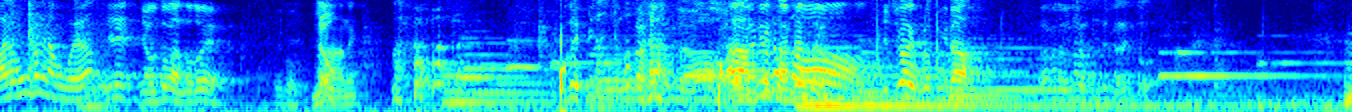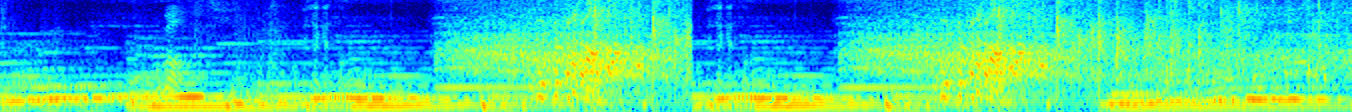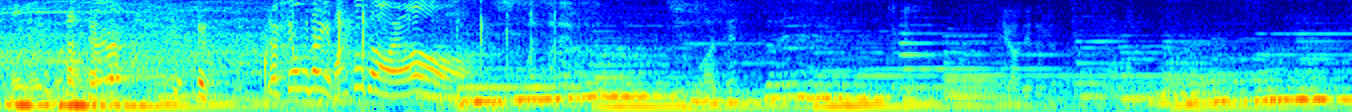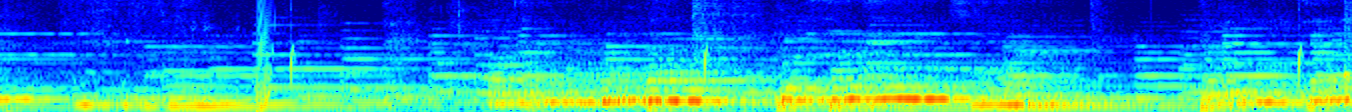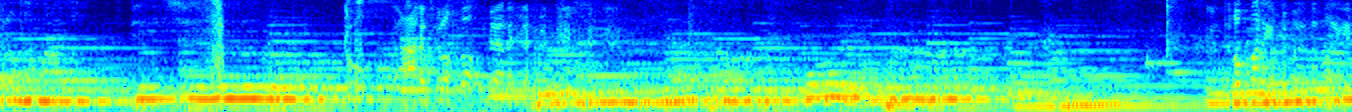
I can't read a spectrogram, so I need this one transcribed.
마지막 홍성이 남은 거예요? 야 우석아 너도 해. 나안 해. 우석이 삐졌어. 아, 안 피웠어, 안 피웠어요. 집중하게 불렀습니다. 근데 우석아 진짜 잘했어. 뭐야? 오기 시작했어. 오기 시작했어. 뭐, 뭐 있어? 역시 홍성이 박수부터 나와요. 뭐하지? 얘가 리듬 좀. 아 들었어? 미안해 미안해. 더 빠르게 해봐요 더 빠르게.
